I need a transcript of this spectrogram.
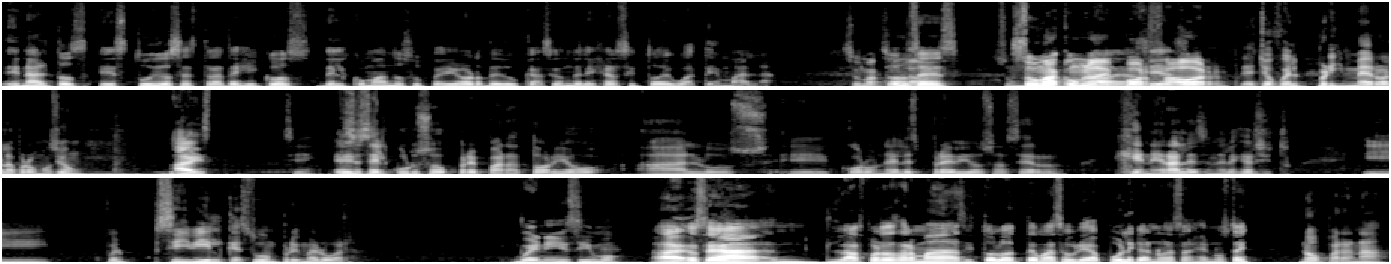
en Altos Estudios Estratégicos del Comando Superior de Educación del Ejército de Guatemala. Entonces... Suma, cum por favor. De hecho, fue el primero de la promoción. Ahí Sí. Ese es, el curso preparatorio a los eh, coroneles previos a ser generales en el ejército. Y fue el civil que estuvo en primer lugar. Buenísimo. Ah, o sea, las Fuerzas Armadas y todo lo tema de seguridad pública no es ajeno a usted. No, para nada.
